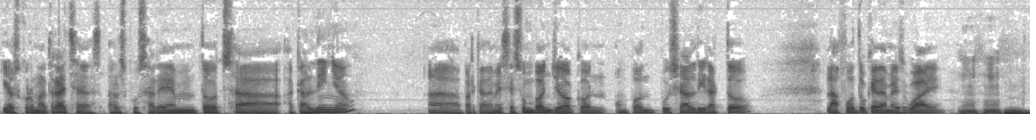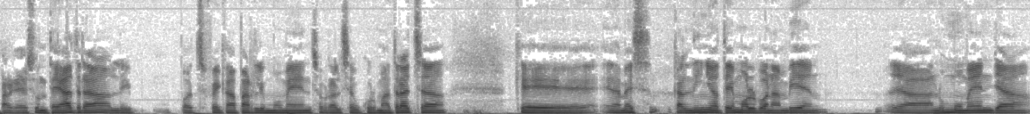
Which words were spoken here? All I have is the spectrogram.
I els curtmetratges els posarem tots a, a Cal Niño eh, perquè a més és un bon joc on, on pot pujar el director la foto queda més guai Mm -hmm. Mm. perquè és un teatre li pots fer que parli un moment sobre el seu curtmetratge, que a més que el niño té molt bon ambient, ja, en un moment ja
